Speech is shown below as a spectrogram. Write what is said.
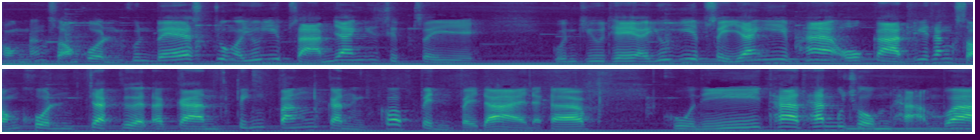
ของทั้งสองคน คุณเบสช่วงอายุ 23 ย่าง 24 คุณคิวเทอายุ 24 ย่าง 25 โอกาสที่ทั้งสองคนจะเกิดอาการปิ๊งปังกันก็เป็นไปได้นะครับ คู่นี้ถ้าท่านผู้ชมถามว่า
